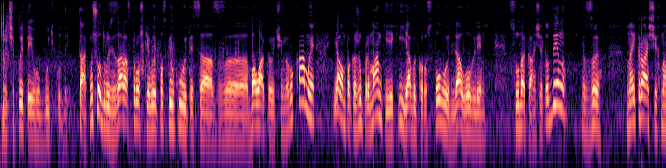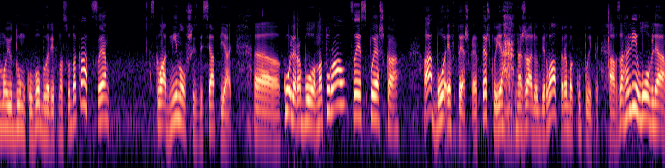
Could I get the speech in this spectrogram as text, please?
причепити його будь-куди. Так, ну що, друзі, зараз трошки ви поспілкуєтеся з е, балакаючими руками. Я вам покажу приманки, які я використовую для ловлі судака. Значить, один з найкращих, на мою думку, воблерів на судака це склад Мінов 65. Е, колір або натурал, це СПшка. Або ФТшка. ФТшку я, на жаль, обірвав, треба купити. А взагалі ловля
